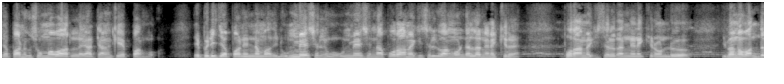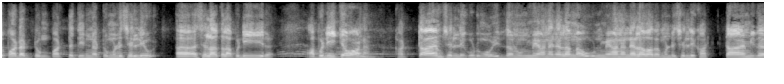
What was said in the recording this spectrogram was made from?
ஜப்பானுக்கு சும்மா வரல. யார்ட்டாலும் கேட்பாங்க. எப்படி ஜப்பான் என்ன மாதிரி? உண்மையை சொல்லுங்க. உண்மையை சொன்னா பொறாமைக்கு செல்வாங்கன்றெல்லாம் நினைக்கிறேன். பொறாமைக்கு செல்றேன்னு நினைக்கிறோண்டு. இவங்க வந்து படட்டும் பட்டு தின்னட்டும்னு சொல்லி சிலாக்கள் அப்படி ஈர. அப்படி ஈக்கவானன் கட்டாயம் சொல்லி கொடுங்க. இதுதான் உண்மையான நிலைமை. உண்மையான நிலவரம்னு சொல்லி கட்டாயம் இதை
